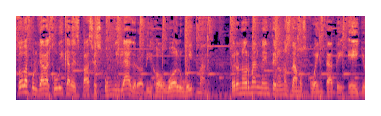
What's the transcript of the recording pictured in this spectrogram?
Toda pulgada cúbica de espacio es un milagro, dijo Walt Whitman, pero normalmente no nos damos cuenta de ello.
